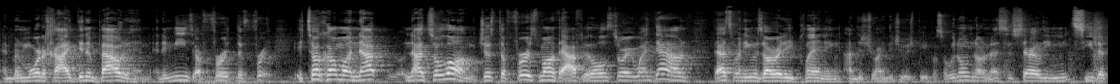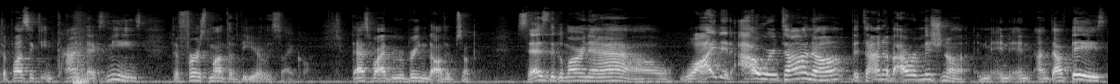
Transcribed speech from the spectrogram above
and Ben Mordechai didn't bow to him. And it means our first, the first, it took Haman not, not so long, just the first month after the whole story went down, that's when he was already planning on destroying the Jewish people. So we don't necessarily see that the Pasuk in context means the first month of the yearly cycle. That's why we were bringing the other Psukim. Says the Gemara now, why did our Tana, the Tana of our Mishnah in, on Daf Beis,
